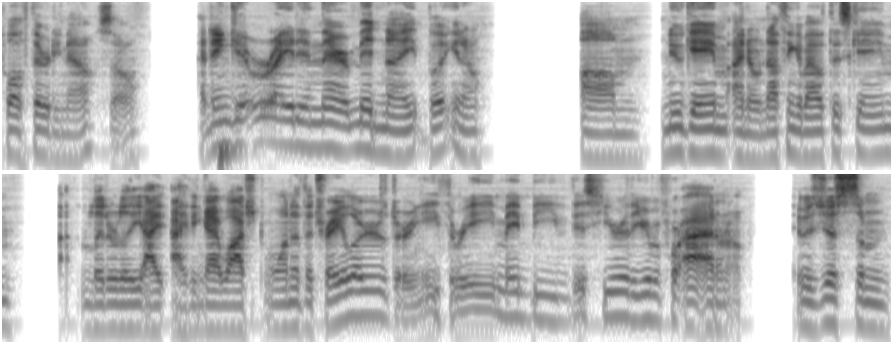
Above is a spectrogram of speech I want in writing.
12.30 now. So I didn't get right in there at midnight, but you know. Um, new game. I know nothing about this game. Literally, I, I think I watched one of the trailers during E3, maybe this year or the year before. I, I don't know. It was just some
